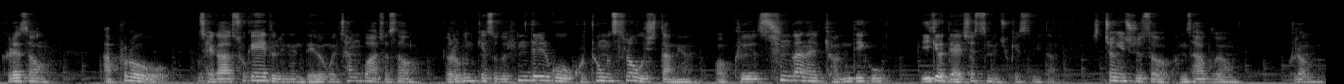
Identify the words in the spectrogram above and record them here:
그래서 앞으로 제가 소개해 드리는 내용을 참고하셔서 여러분께서도 힘들고 고통스러우시다면 어, 그 순간을 견디고 이겨내셨으면 좋겠습니다. 시청해 주셔서 감사하고요. 그럼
